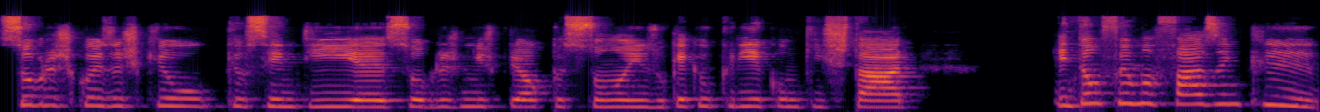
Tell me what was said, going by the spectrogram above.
sobre as coisas que eu, que eu sentia, sobre as minhas preocupações, o que é que eu queria conquistar. Então foi uma fase em que,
